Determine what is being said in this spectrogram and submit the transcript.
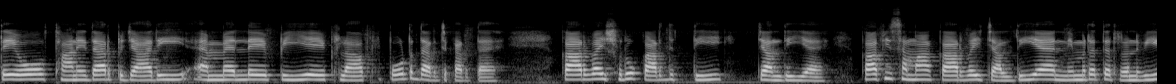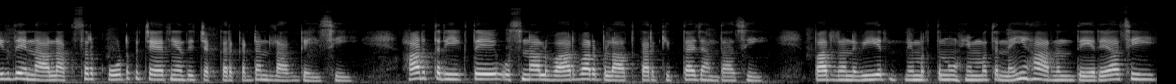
ਤੇ ਉਹ ਥਾਣੇਦਾਰ, ਪੁਜਾਰੀ ਐਮਐਲਏ ਪੀਏ ਖਿਲਾਫ ਰਿਪੋਰਟ ਦਰਜ ਕਰਦਾ ਹੈ। ਕਾਰਵਾਈ ਸ਼ੁਰੂ ਕਰ ਦਿੱਤੀ ਜਾਂਦੀ ਹੈ। ਕਾਫੀ ਸਮਾਂ ਕਾਰਵਾਈ ਚੱਲਦੀ ਹੈ। ਨਿਮਰਤ ਰਣਵੀਰ ਦੇ ਨਾਲ ਅਕਸਰ ਕੋਰਟ ਕਚਹਿਰੀਆਂ ਦੇ ਚੱਕਰ ਕੱਢਣ ਲੱਗ ਗਈ ਸੀ। ਹਰ ਤਰੀਕ ਤੇ ਉਸ ਨਾਲ ਵਾਰ-ਵਾਰ ਬਲਾਤਕਾਰ ਕੀਤਾ ਜਾਂਦਾ ਸੀ। ਪਰ ਰਣਵੀਰ ਨਿਮਰਤ ਨੂੰ ਹਿੰਮਤ ਨਹੀਂ ਹਾਰਨ ਦੇ ਰਿਹਾ ਸੀ।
